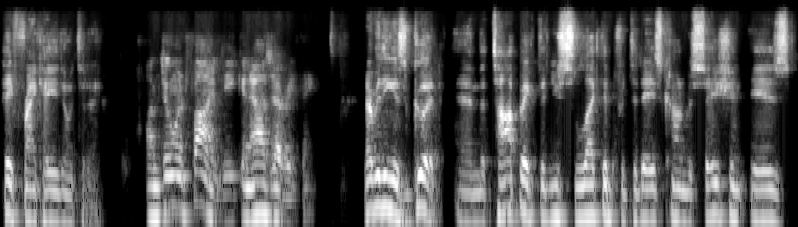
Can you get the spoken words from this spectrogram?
Hey, Frank, how you doing today? I'm doing fine, Deacon. How's everything? Everything is good. And the topic that you selected for today's conversation is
